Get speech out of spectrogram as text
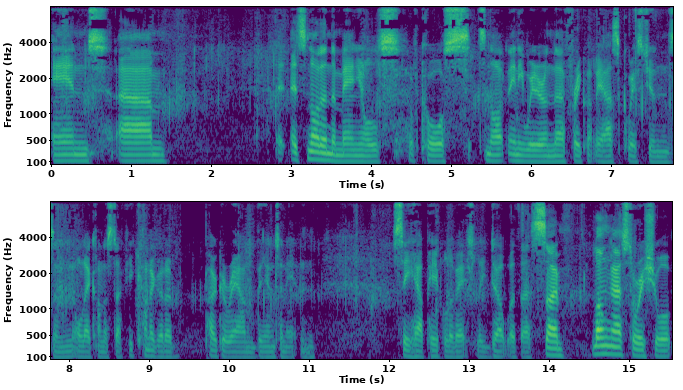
and um, it's not in the manuals, of course. It's not anywhere in the frequently asked questions and all that kind of stuff. You kind of got to poke around the internet and see how people have actually dealt with this. So, long story short,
